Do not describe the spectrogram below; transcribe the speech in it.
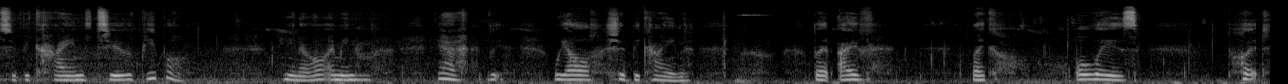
to be kind to people. You know, I mean, yeah, we, we all should be kind. But I've, like, always put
